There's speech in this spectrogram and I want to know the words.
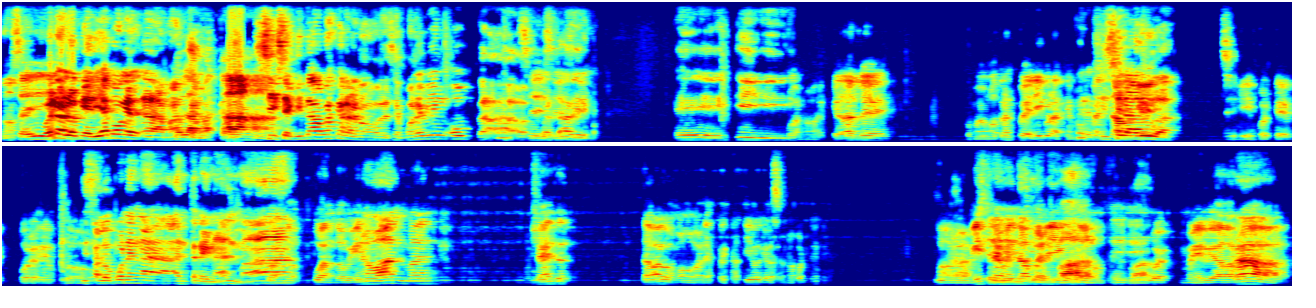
No sé. y- Bueno, lo quería con el- la con máscara. la máscara. Ajá. Si se quita la máscara, no, se pone bien. ah, Sí, pues sí, está sí. bien. Eh, y. Bueno, hay que darle, como en otras películas que hemos pero sí pensado será que- duda. Sí, porque, por ejemplo, Quizás lo ponen a, a entrenar más. cuando, cuando vino Ant-Man, mucha gente estaba como en la expectativa que iba a ser una porquería. Para mí es Sí, tremenda sí, película. sí. Pues, maybe ahora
